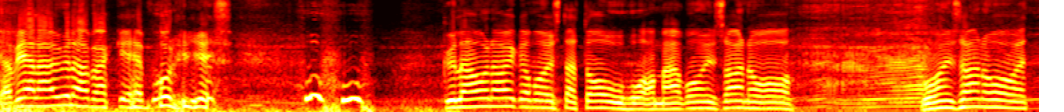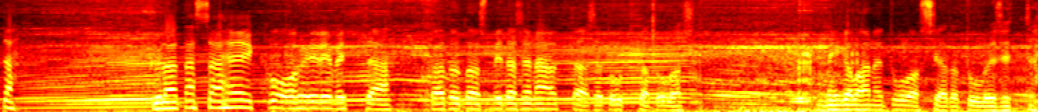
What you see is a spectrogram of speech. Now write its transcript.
Ja vielä ylämäkeen morjes. Huhhuh. Kyllä on aikamoista touhua, mä voin sanoa. Voin sanoa, että kyllä tässä heikkoa hirvittää. Katsotaan mitä se näyttää se tutka tulos. Minkälainen tulos sieltä tuli sitten.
